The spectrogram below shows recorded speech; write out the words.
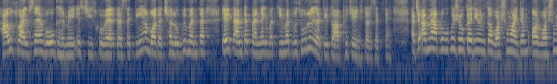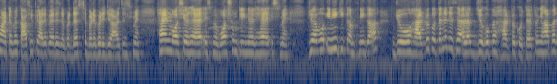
हाउस वाइफ्स हैं, वो घर में इस चीज़ को वेयर कर सकती हैं। बहुत अच्छा लुक भी बनता है। एक टाइम तक पहनने के बाद कीमत वसूल हो जाती है तो आप फिर चेंज कर सकते हैं। अच्छा अब मैं आप लोगों को शो कर रही हूँ इनका वॉशरूम आइटम और वॉशरूम आइटम में काफ़ी प्यारे प्यारे ज़बरदस्त से बड़े बड़े जार्स इसमें हैंड वॉशर है, इसमें वॉशरूम क्लीनर है, इसमें जो है वो इन्हीं की कंपनी का जो हारपिक होता है ना, जैसे अलग जगहों पर हारपिक होता है तो यहाँ पर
